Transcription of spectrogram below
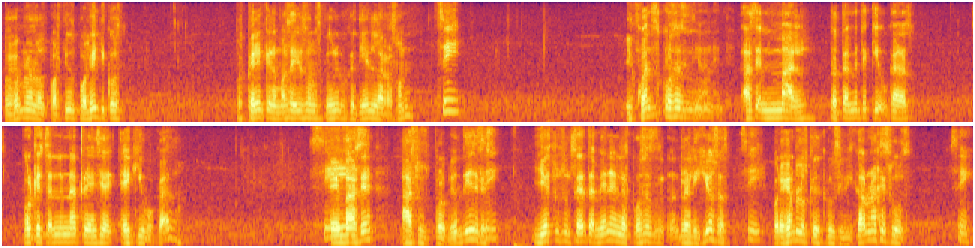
por ejemplo, en los partidos políticos, pues creen que nomás ellos son los únicos que tienen la razón. Sí. ¿Y cuántas cosas hacen mal, totalmente equivocadas, porque están en una creencia equivocada? Sí. En base a sus propios líderes. Sí. Y esto sucede también en las cosas religiosas. Sí. Por ejemplo, los que crucificaron a Jesús. Sí.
